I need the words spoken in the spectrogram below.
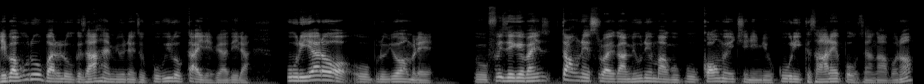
လီဗာပူးတို့ဘာလို့ကစားဟန်မျိုးနဲ့ဆိုပူပြီးတော့ကြိုက်တယ်ဗျာဒီလားကိုရီကတော့ဟိုဘယ်လိုပြောရမလဲ ဟို physical ဘိုင်းတောင်းတဲ့ striker မျိုးနဲ့မှကိုပူကောင်းမဲ့အခြေအနေမျိုးကိုရီကစားတဲ့ပုံစံကပေါ့နော်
